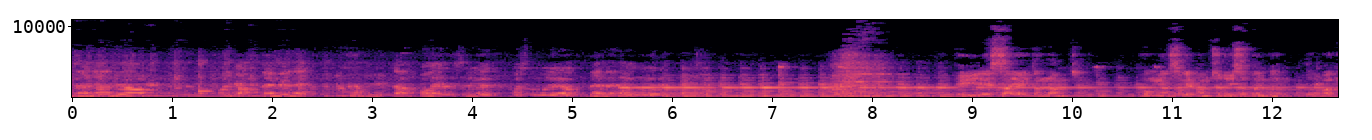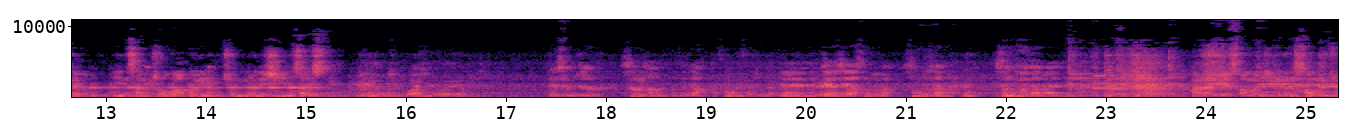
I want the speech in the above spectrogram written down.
네, 안녕하세요. 왔을 때 MBN의 프랑스한팀입니다. 어, 예, 선생님 봤었던 거예요? 네네. 어, 네. 베일에 쌓여있던 남자 복면 속에 감춰져 있었던 그는 뜻밖에도 인상 좋아 보이는 중년의 신사였습니다 이거 혹시 뭐 하시는 거예요? 네, 서울 사거든요. 아, 서울 사신다고요? 네, 제가, 제가 성주가, 성주잖아요. 성주잖아요, 제가. 바다 위에 섬을 지키는 성주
